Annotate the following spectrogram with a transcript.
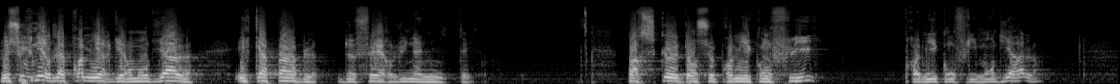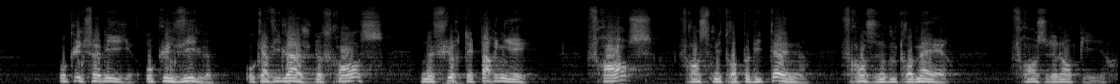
le souvenir de la Première Guerre mondiale est capable de faire l'unanimité. Parce que dans ce premier conflit, premier conflit mondial, aucune famille, aucune ville, aucun village de France ne furent épargnés. France, France métropolitaine, France de l'outre-mer, France de l'Empire.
